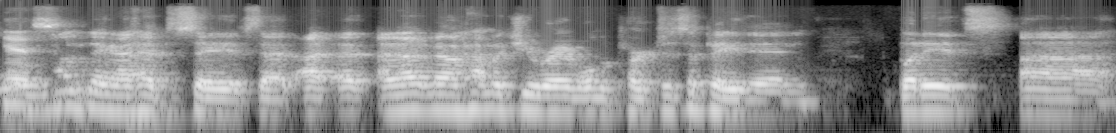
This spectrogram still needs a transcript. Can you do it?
yes. one thing I had to say is that I, I don't know how much you were able to participate in, but it's uh,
